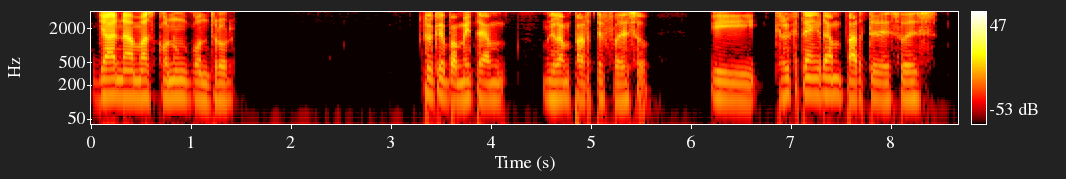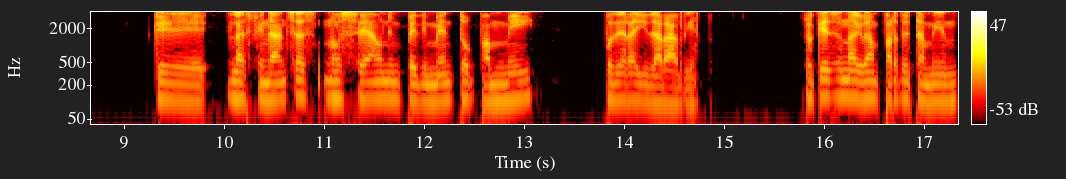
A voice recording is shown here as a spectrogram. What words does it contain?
ya nada más con un control. Creo que para mí también gran parte fue eso. Y creo que también gran parte de eso es que las finanzas no sea un impedimento para mí poder ayudar a alguien. Creo que es una gran parte también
